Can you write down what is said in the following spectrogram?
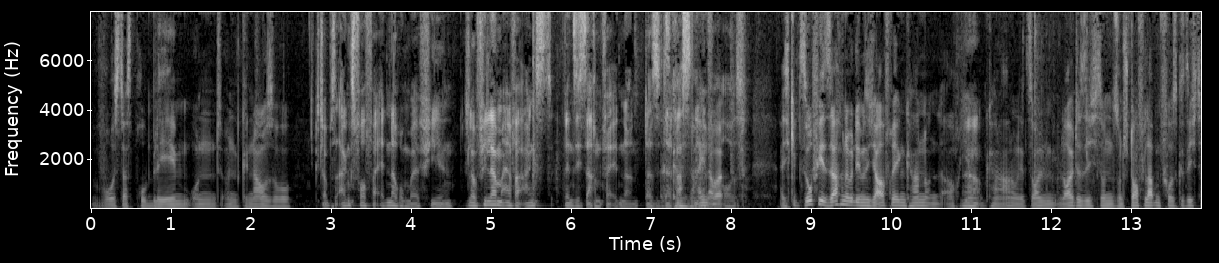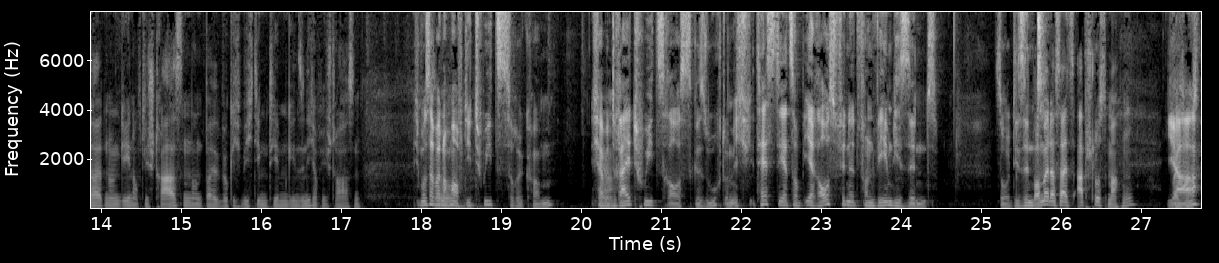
wo ist das Problem? Und, und genauso, Ich glaube, es ist Angst vor Veränderung bei vielen. Ich glaube, viele haben einfach Angst, wenn sich Sachen verändern. Da, da kann rasten sein, einfach aber- aus. es gibt so viele Sachen, über die man sich aufregen kann. Und auch hier, Ja. keine Ahnung, jetzt sollen Leute sich so, einen- so einen Stofflappen vors Gesicht halten und gehen auf die Straßen. Und bei wirklich wichtigen Themen gehen sie nicht auf die Straßen. Ich muss aber So. nochmal auf die Tweets zurückkommen. Ich habe Ja. drei Tweets rausgesucht und ich teste jetzt, ob ihr rausfindet, von wem die sind. So, die sind. Wollen wir das als Abschluss machen? Ja.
